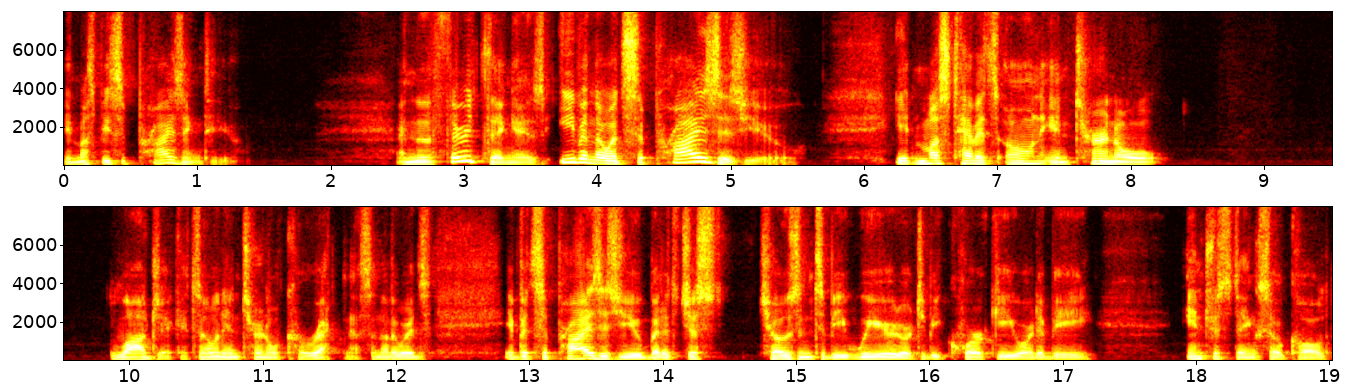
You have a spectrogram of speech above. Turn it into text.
It must be surprising to you. And the third thing is, even though it surprises you, it must have its own internal logic, its own internal correctness. In other words, if it surprises you, but it's just chosen to be weird or to be quirky or to be interesting, so called,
